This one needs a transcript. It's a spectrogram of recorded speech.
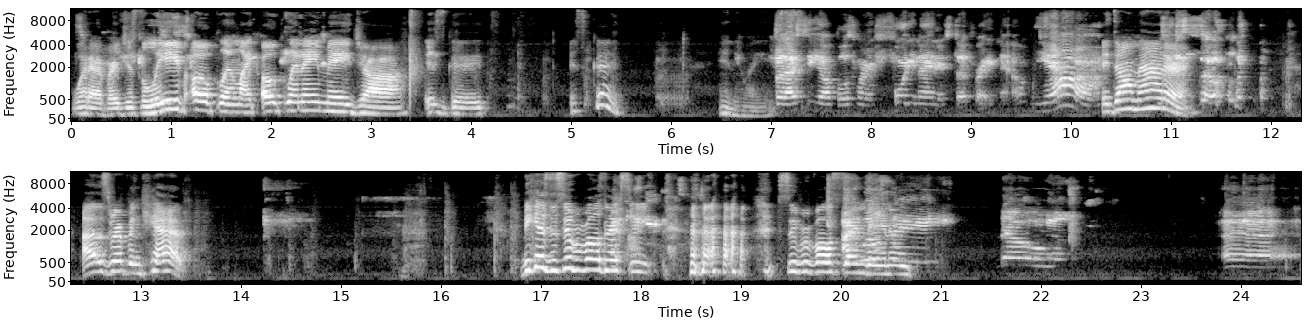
Whatever. Just leave Oakland like Oakland ain't made y'all. It's good. It's good. Anyway. But I see y'all both wearing 49er stuff right now. Yeah. it don't matter. So I was repping Cap. Because the Super Bowl's next week. Super Bowl Sunday in a say, week. no. Uh,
